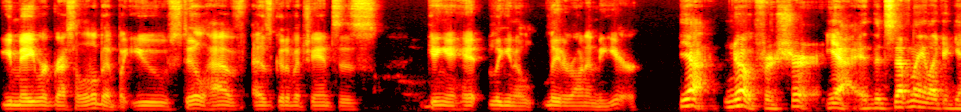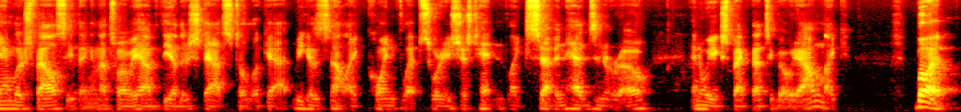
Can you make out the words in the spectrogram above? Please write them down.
you may regress a little bit, but you still have as good of a chance as getting a hit, you know, later on in the year. Yeah, no, for sure. Yeah, it's definitely like a gambler's fallacy thing, and that's why we have the other stats to look at because it's not like coin flips where he's just hitting like seven heads in a row, and we expect that to go down. Like, but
